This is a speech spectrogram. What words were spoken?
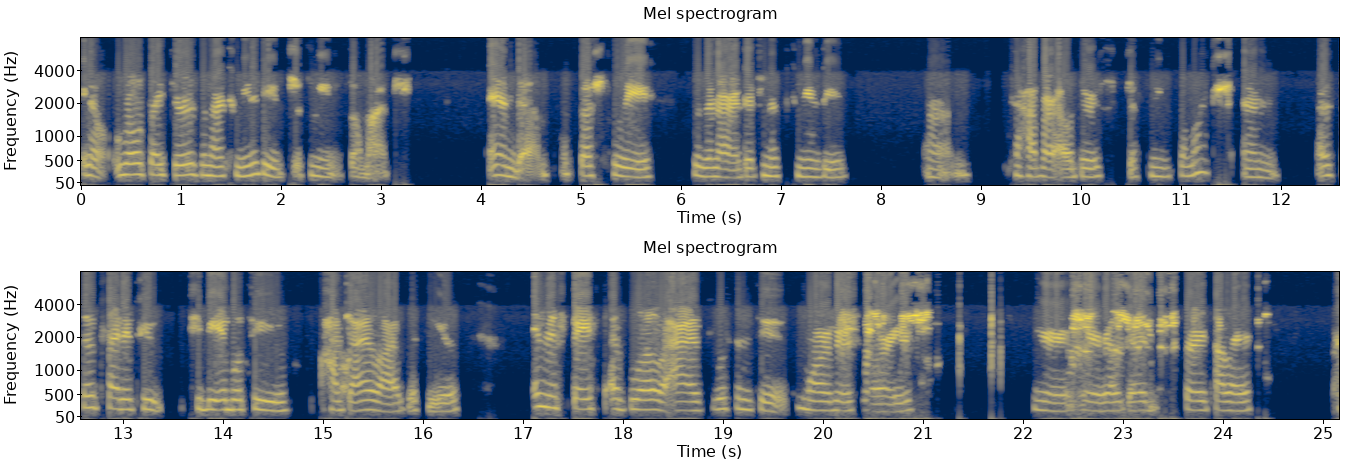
you know, roles like yours in our communities just mean so much. And um, especially within our Indigenous communities, um, to have our elders just means so much. And I was so excited to, to be able to have dialogue with you in this space as well as listen to more of your stories. You're, you're a real good storyteller.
